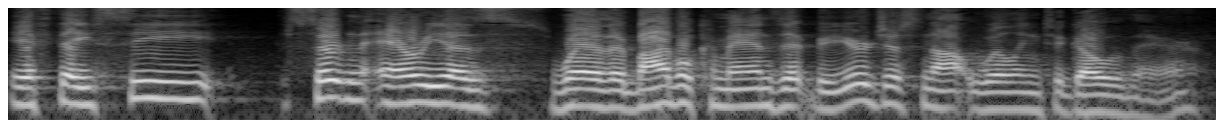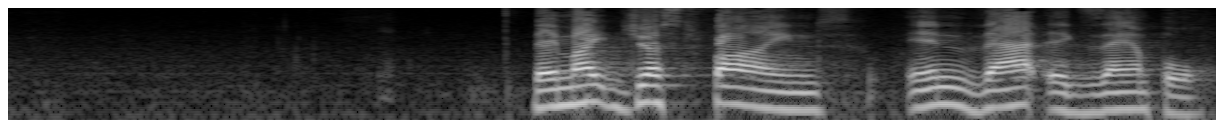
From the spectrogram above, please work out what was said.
if they see certain areas where the Bible commands it, but you're just not willing to go there, they might just find in that example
